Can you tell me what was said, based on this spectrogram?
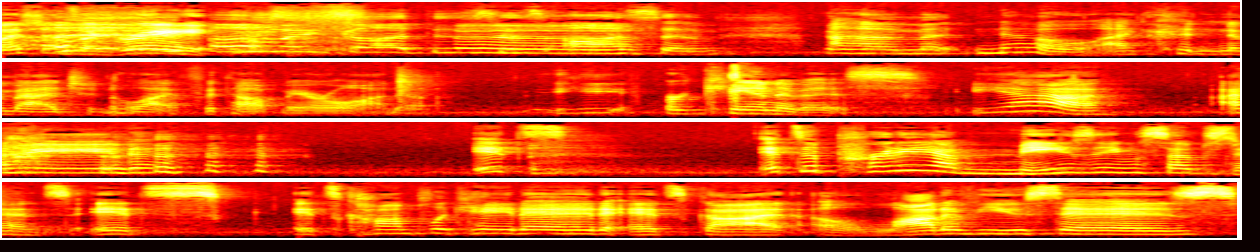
Questions are great. oh my god, this is awesome. Um, no, I couldn't imagine a life without marijuana or cannabis. Yeah. I mean, it's it's a pretty amazing substance. It's it's complicated. It's got a lot of uses.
